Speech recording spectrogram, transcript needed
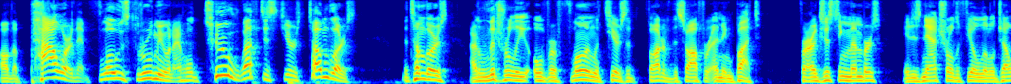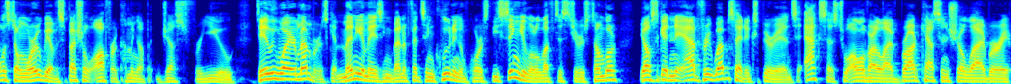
All the power that flows through me when I hold two Leftist Tears tumblers. The tumblers are literally overflowing with tears at the thought of this offer ending. But for our existing members, it is natural to feel a little jealous. Don't worry, we have a special offer coming up just for you. Daily Wire members get many amazing benefits, including, of course, the singular Leftist Tears Tumbler. You also get an ad free website experience, access to all of our live broadcasts and show library,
